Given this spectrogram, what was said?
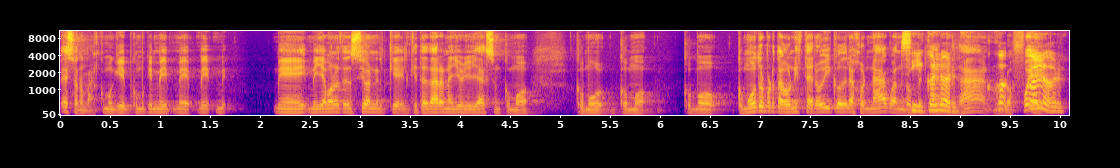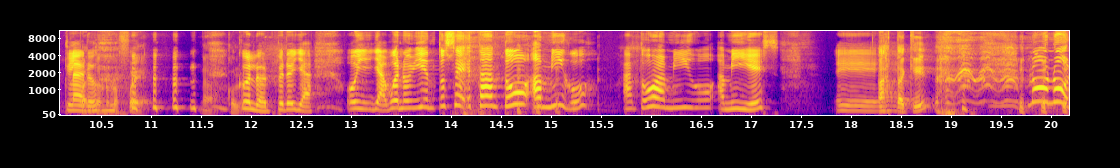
eso nomás, como que, como que me, me, me, llamó la atención el que, el que trataran a Giorgio Jackson como, como, como, como, como otro protagonista heroico de la jornada cuando Sí, color. verdad no Co- lo fue. color, claro. Cuando no lo fue. No, color. color, pero ya. Oye, ya, bueno, y entonces estaban todos amigos, a todos amigos, amigues. eh, Hasta que no, no,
